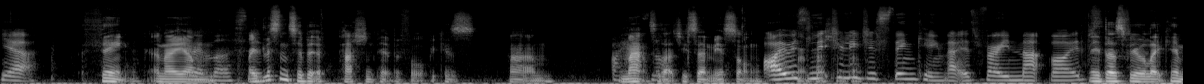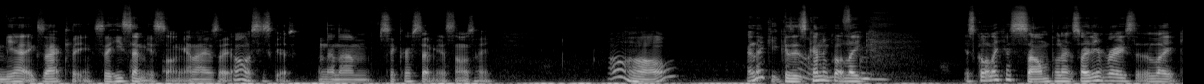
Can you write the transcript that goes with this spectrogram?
yeah, thing, and I um. I'd listened to a bit of Passion Pit before because um I Matt had actually sent me a song. I was literally just thinking that it's very Matt vibes. It does feel like him, yeah, exactly. So he sent me a song, and I was like, "Oh, this is good." And then um, so Chris sent me a song. I was like, "Oh, I like it because it's kind of got like it's got like a sample in it." So I didn't realize that like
